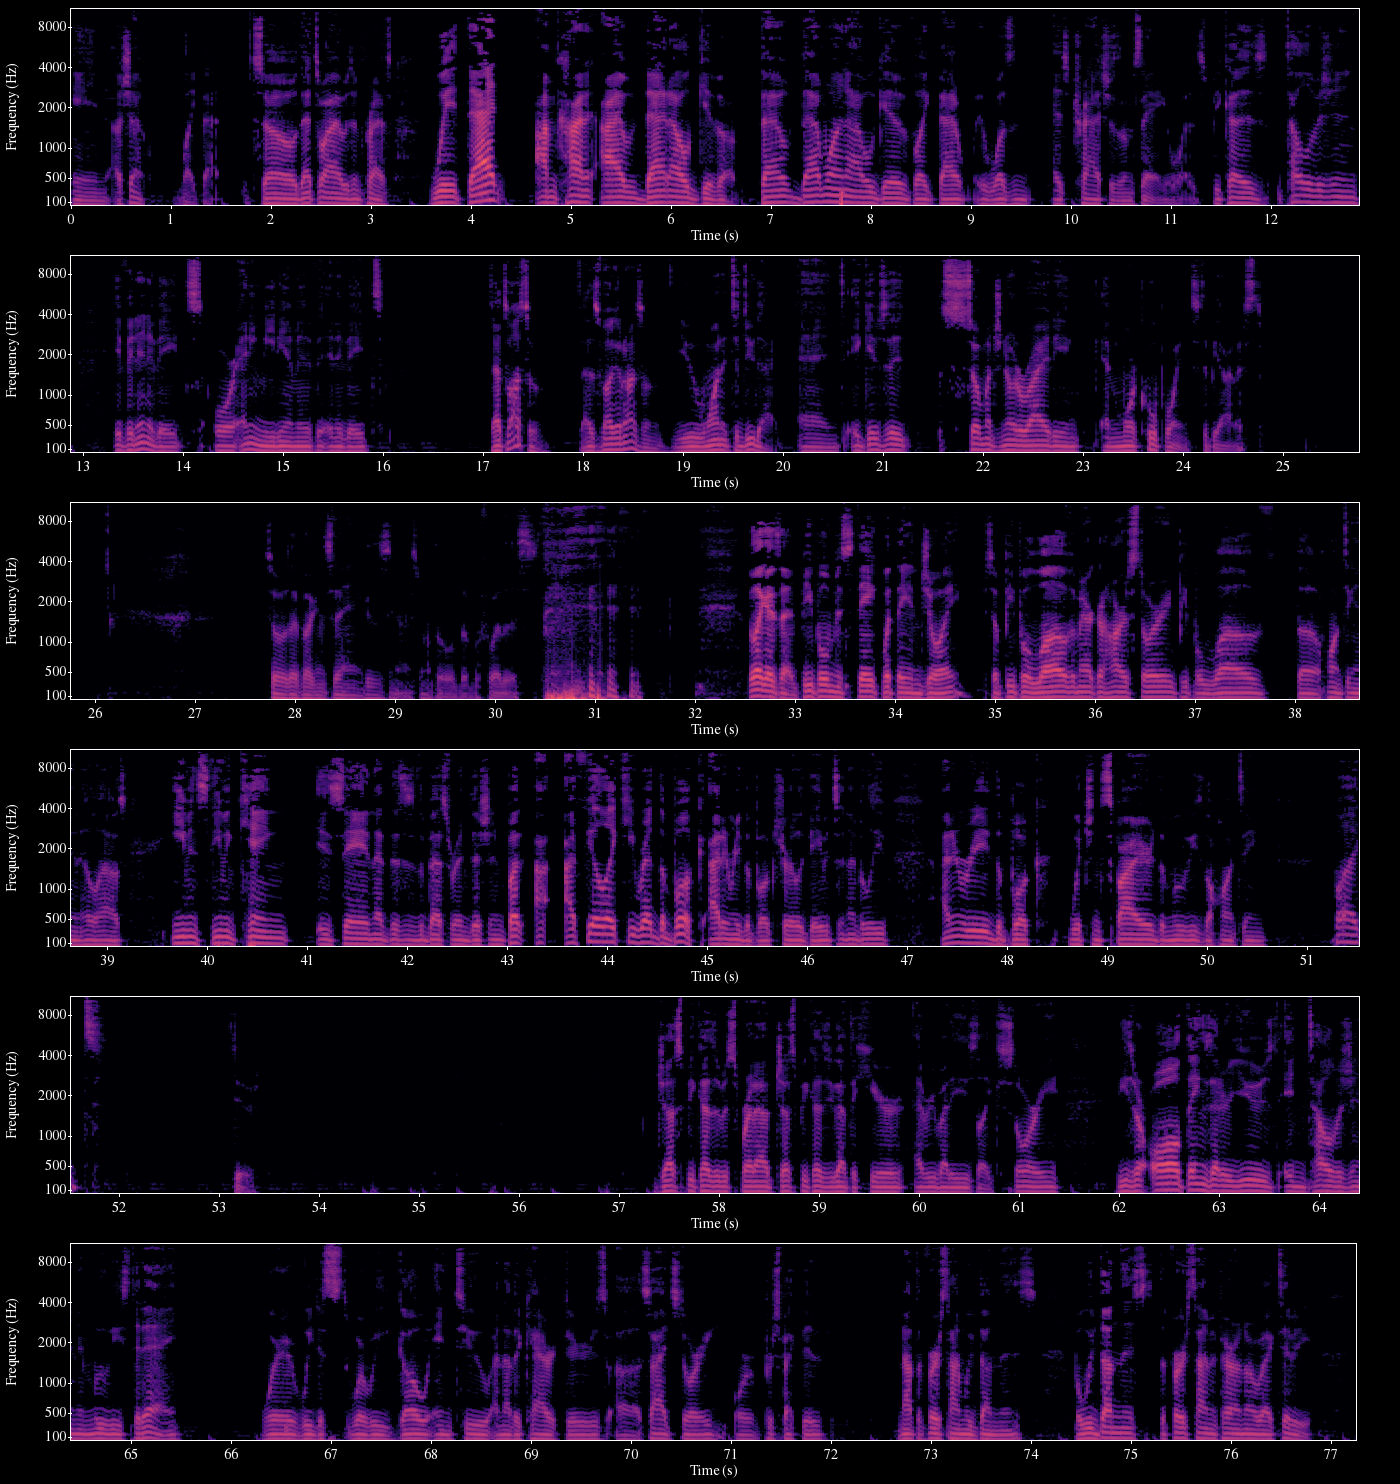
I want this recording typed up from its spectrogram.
in a show like that. So that's why I was impressed. With that, I'm kind of I that I'll give up. That that one I will give like that. It wasn't as trash as I'm saying it was because television, if it innovates, or any medium if it innovates, that's awesome. That's fucking awesome. You wanted to do that, and it gives it so much notoriety and, and more cool points. To be honest. So what was I fucking saying? Because you know, I smelled a little bit before this. but like I said, people mistake what they enjoy. So people love American Horror Story. People love The Haunting in Hill House. Even Stephen King is saying that this is the best rendition, but I, I feel like he read the book. I didn't read the book, Shirley Davidson, I believe. I didn't read the book which inspired the movies The Haunting, but just because it was spread out, just because you got to hear everybody's like story, these are all things that are used in television and movies today where we just where we go into another character's uh, side story or perspective. Not the first time we've done this, but we've done this the first time in Paranormal Activity.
